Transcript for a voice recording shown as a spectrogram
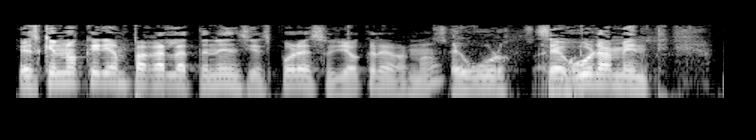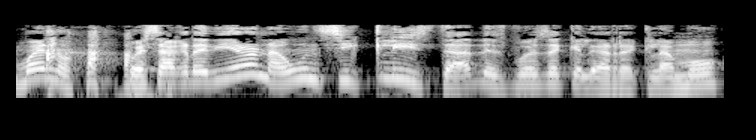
Es que no querían pagar la tenencia, es por eso, yo creo, ¿no? Seguro. Seguramente. Bueno, pues agredieron a un ciclista después de que le reclamó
